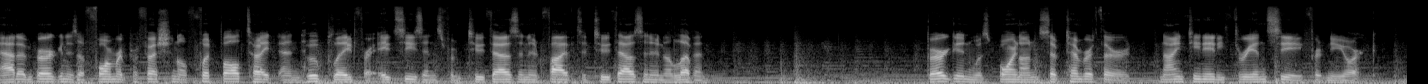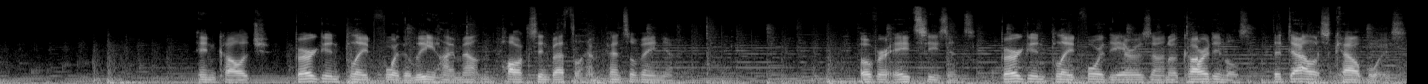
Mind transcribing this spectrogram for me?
Adam Bergen is a former professional football tight end who played for eight seasons from 2005 to 2011. Bergen was born on September 3, 1983 in C Seaford, New York. In college, Bergen played for the Lehigh Mountain Hawks in Bethlehem, Pennsylvania. Over eight seasons, Bergen played for the Arizona Cardinals, the Dallas Cowboys,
